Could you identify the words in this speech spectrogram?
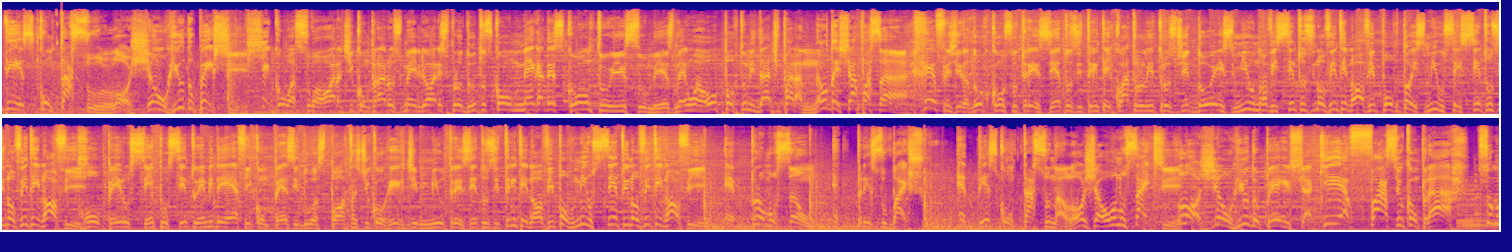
Descontaço Lojão Rio do Peixe. Chegou a sua hora de comprar os melhores produtos com mega desconto. Isso mesmo, é uma oportunidade para não deixar passar. Refrigerador Consul 334 litros de 2.999 por 2.699. Roupeiro 100% MDF com pés e duas portas de correr de 1.339 por 1.199. É promoção, é preço baixo, é descontaço na loja ou no site. Lojão Rio do Peixe, aqui é fácil comprar. Somos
